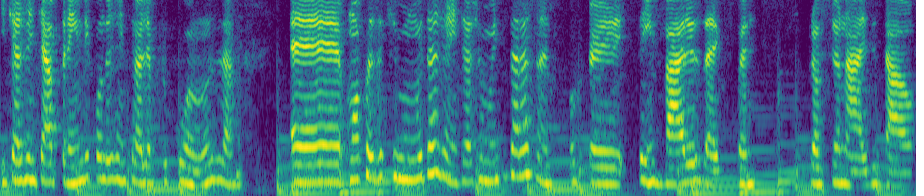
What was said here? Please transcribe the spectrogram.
e que a gente aprende quando a gente olha para o Kwanzaa, é uma coisa que muita gente acha muito interessante, porque tem vários experts profissionais e tal,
